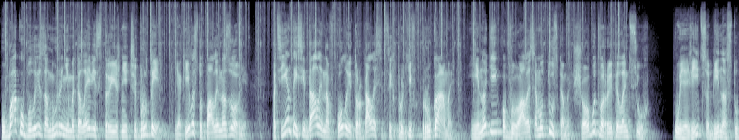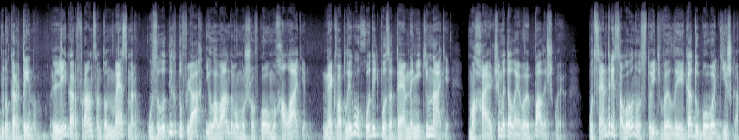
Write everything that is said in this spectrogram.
У баку були занурені металеві стрижні чи прути, які виступали назовні. Пацієнти сідали навколо і торкалися цих прутів руками, іноді обвивалися мотузками, щоб утворити ланцюг. Уявіть собі наступну картину: лікар Франц Антон Месмер у золотих туфлях і лавандовому шовковому халаті неквапливо ходить по затемненій кімнаті, махаючи металевою паличкою. У центрі салону стоїть велика дубова діжка.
